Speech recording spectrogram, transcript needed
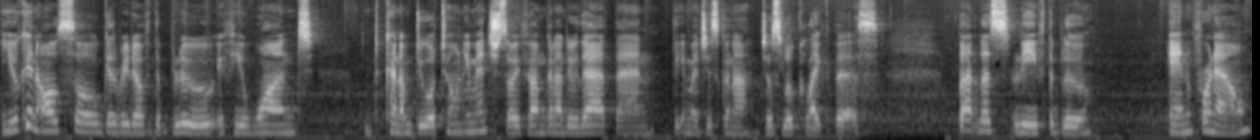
you can also get rid of the blue if you want kind of duotone image so if I'm gonna do that then the image is gonna just look like this. But let's leave the blue in for now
